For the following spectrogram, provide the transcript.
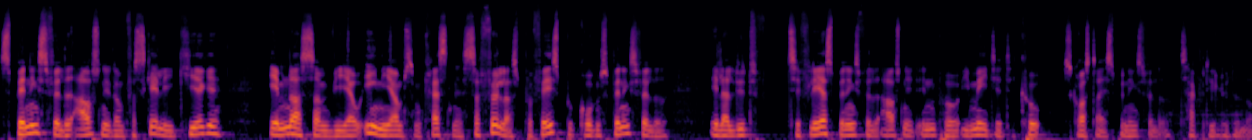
spændingsfældet afsnit om forskellige kirke, emner, som vi er uenige om som kristne, så følg os på Facebook-gruppen Spændingsfeltet, eller lyt til flere spændingsfeltet afsnit inde på imedia.dk-spændingsfeltet. Tak fordi I lyttede med.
